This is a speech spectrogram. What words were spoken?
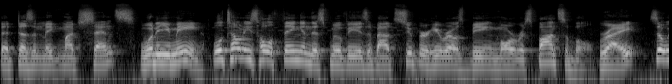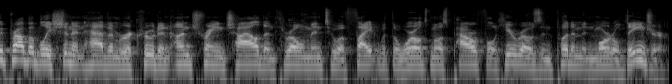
that doesn't make much sense? What do you mean? Well, Tony's whole thing in this movie is about superheroes being more responsible. Right? So we probably shouldn't have him recruit an untrained child and throw him into a fight with the world's most powerful heroes and put him in mortal danger.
